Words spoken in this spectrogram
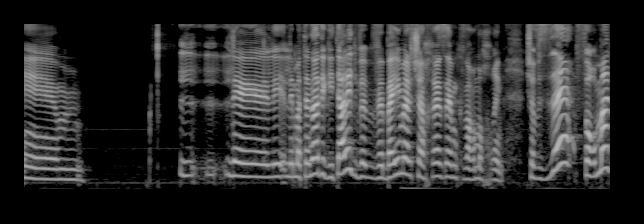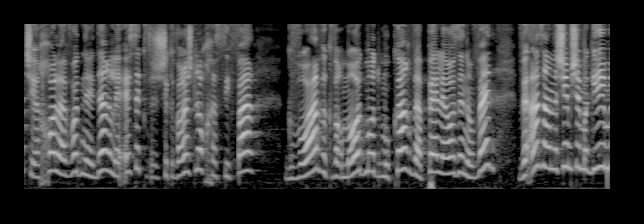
אמ, למתנה דיגיטלית ובאימייל שאחרי זה הם כבר מוכרים. עכשיו זה פורמט שיכול לעבוד נהדר לעסק שכבר יש לו חשיפה גבוהה וכבר מאוד מאוד מוכר והפה לאוזן עובד ואז האנשים שמגיעים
